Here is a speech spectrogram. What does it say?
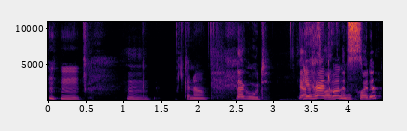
genau. Hm. Na gut. Ja, Ihr hört uns, Freude.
